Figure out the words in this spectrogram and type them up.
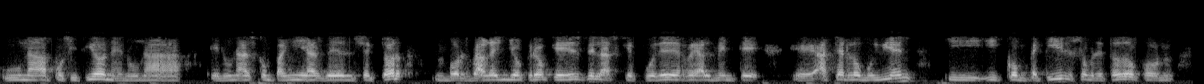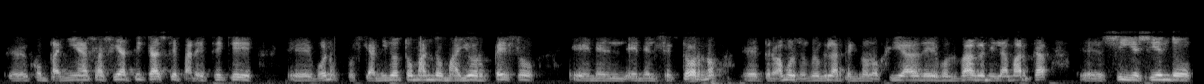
una posición en una en unas compañías del sector, Volkswagen yo creo que es de las que puede realmente eh, hacerlo muy bien y, competir sobre todo con eh, compañías asiáticas que parece que bueno pues que han ido tomando mayor peso en el, en el sector, ¿no? pero vamos, yo creo que la tecnología de Volkswagen y la marca sigue siendo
